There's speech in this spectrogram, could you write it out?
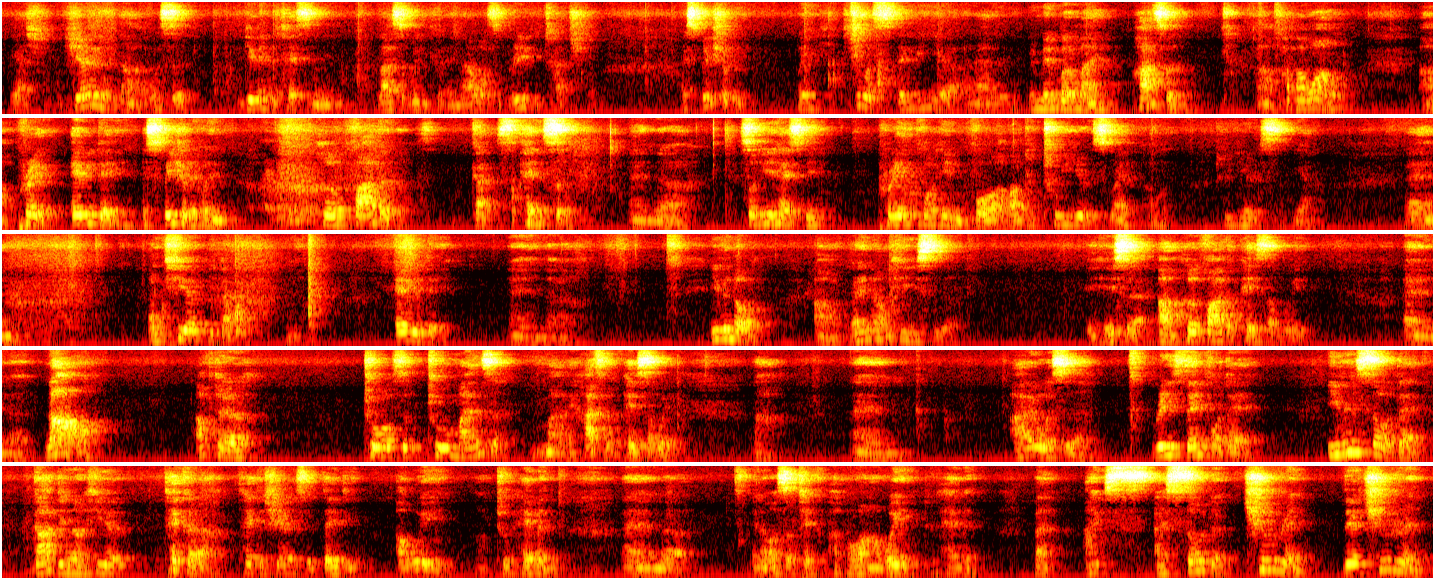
yes, Sharon uh, was uh, giving a testimony last week, and I was really touched, especially when she was standing here, and I remember my husband, uh, Papa Wang, uh, pray every day, especially when her father got cancer, and uh, so he has been praying for him for about two years, right? Two years, yeah. And until he died yeah, every day. And uh, even though uh, right now he's his uh, her father passed away and uh, now after two two months my husband passed away. Uh, and I was uh, really thankful that even so that God did not hear, take a, take Sharon's daddy away uh, to heaven, and uh, and also take Papa away heaven. But I, I saw the children, their children,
